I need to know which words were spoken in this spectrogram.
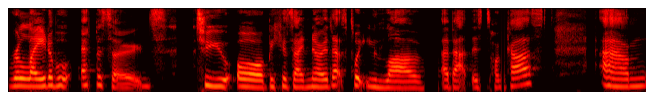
relatable episodes to you all because I know that's what you love about this podcast. Um,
